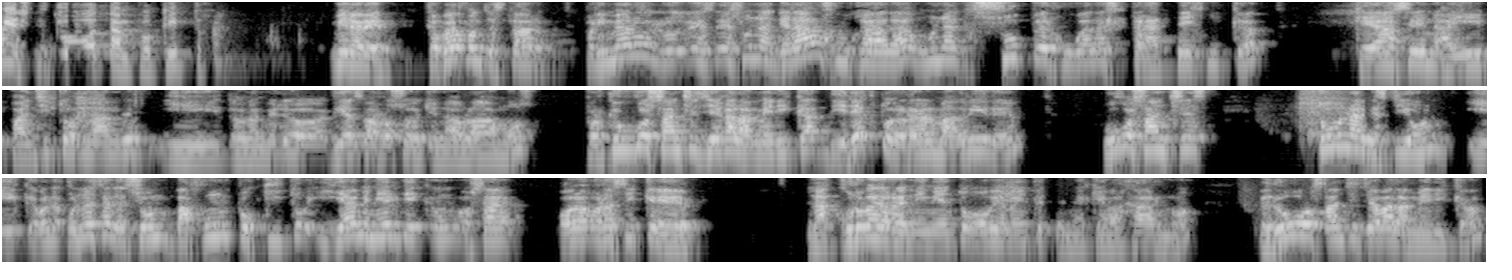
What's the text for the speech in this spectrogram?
que estuvo tan poquito? Mira, a ver, te voy a contestar. Primero, es, es una gran jugada, una súper jugada estratégica que hacen ahí Panchito Hernández y don Emilio Díaz Barroso, de quien hablábamos, porque Hugo Sánchez llega a la América directo del Real Madrid. ¿eh? Hugo Sánchez tuvo una lesión y con, con esa lesión bajó un poquito y ya venía el, o sea, ahora, ahora sí que la curva de rendimiento obviamente tenía que bajar, ¿no? Pero Hugo Sánchez lleva a la América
